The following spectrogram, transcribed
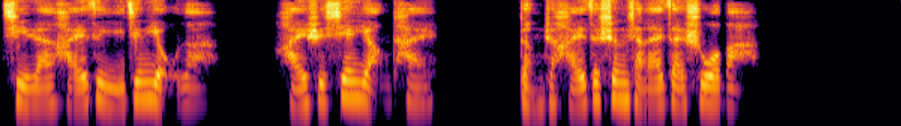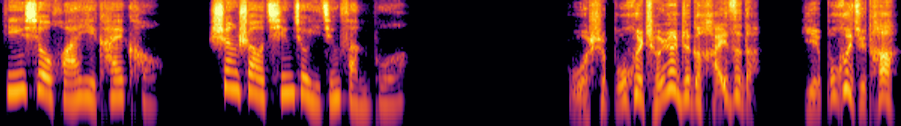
既然孩子已经有了，还是先养胎，等着孩子生下来再说吧。殷秀华一开口，盛少卿就已经反驳：“我是不会承认这个孩子的，也不会娶她。”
